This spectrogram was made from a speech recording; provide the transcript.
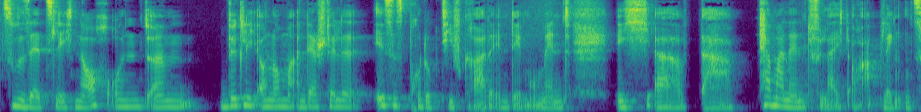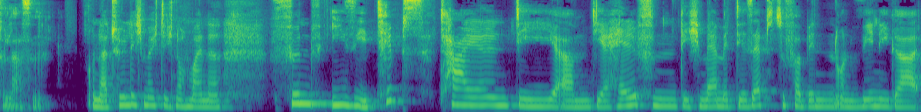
zusätzlich noch und ähm, wirklich auch nochmal an der Stelle, ist es produktiv gerade in dem Moment, dich äh, da permanent vielleicht auch ablenken zu lassen. Und natürlich möchte ich noch meine fünf easy Tipps teilen, die ähm, dir helfen, dich mehr mit dir selbst zu verbinden und weniger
